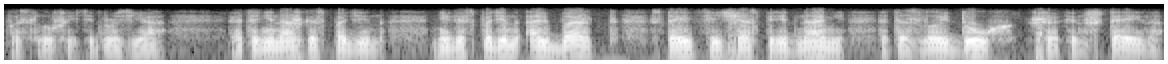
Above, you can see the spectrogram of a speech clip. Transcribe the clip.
«Послушайте, друзья, это не наш господин, не господин Альберт стоит сейчас перед нами, это злой дух Шекенштейна.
